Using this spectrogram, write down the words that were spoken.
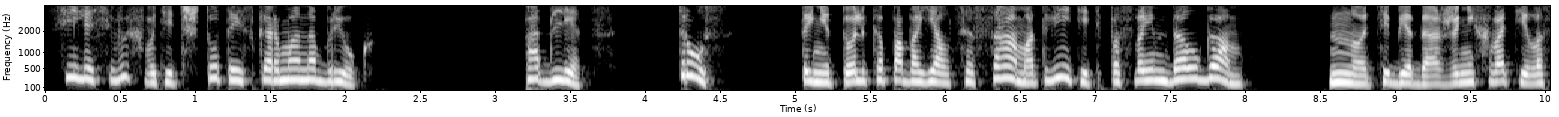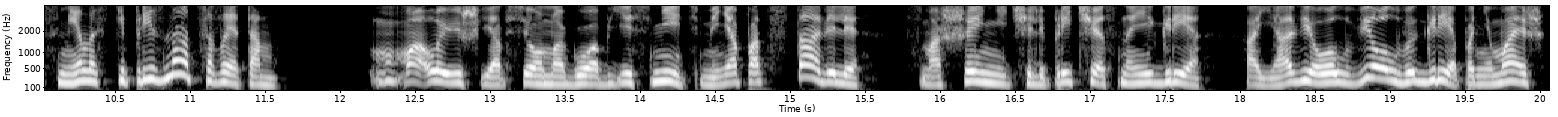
силясь выхватить что-то из кармана брюк. «Подлец! Трус! Ты не только побоялся сам ответить по своим долгам, но тебе даже не хватило смелости признаться в этом». «Малыш, я все могу объяснить. Меня подставили, смошенничали при честной игре, а я вел, вел в игре, понимаешь?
